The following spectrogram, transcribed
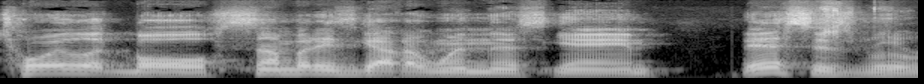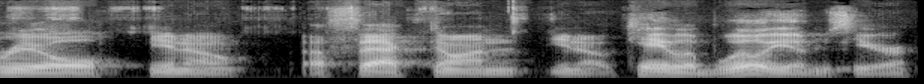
Toilet bowl. Somebody's got to win this game. This is the real, you know, effect on you know Caleb Williams here.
